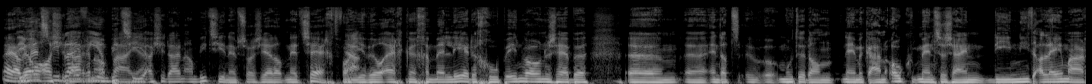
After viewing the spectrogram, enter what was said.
Nou ja, Die wel mensen als die je, daar een paar ambitie, als je daar een ambitie in hebt, zoals jij dat net zegt. Van Ja. Je wil eigenlijk een gemêleerde groep inwoners hebben. Ehm, eh, en dat eh, moeten dan, neem ik aan, ook mensen zijn die niet alleen maar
